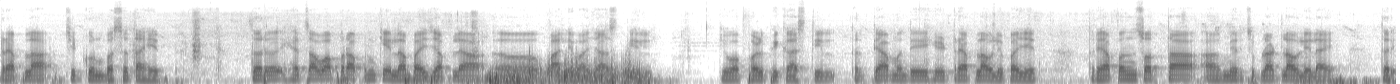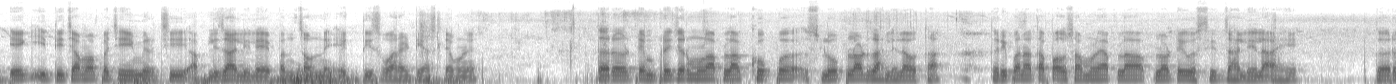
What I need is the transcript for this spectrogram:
ट्रॅपला चिटकून बसत आहेत. तर ह्याचा वापर आपण केला पाहिजे. आपल्या पालेभाज्या असतील किंवा फळपिकं असतील तर त्यामध्ये हे ट्रॅप लावले पाहिजेत. तर हे आपण स्वतः मिरची प्लॉट लावलेला आहे. तर एक इतीच्या मापाची ही मिरची आपली झालेली आहे. पंचावन्न एकतीस व्हरायटी असल्यामुळे. तर टेम्परेचरमुळं आपला खूप स्लो प्लॉट झालेला होता. तरी पण आता पावसामुळे आपला प्लॉट व्यवस्थित झालेला आहे. तर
